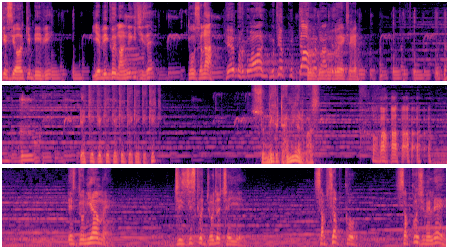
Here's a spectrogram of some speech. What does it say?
किसी और की बीवी? ये भी कोई मांगने की चीज़ है? तू सुना। हे भगवान मुझे कुत्ता बना रुक, रुक, एक सेकंड एक एक एक एक एक एक एक एक एक सुनने का टाइम नहीं है मेरे पास इस दुनिया में जिस जिसको जो जो चाहिए। सब सबको सब कुछ मिले।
